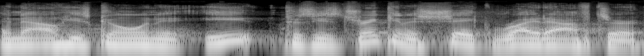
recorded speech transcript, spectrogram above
and now he's going to eat because he's drinking his shake right after.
